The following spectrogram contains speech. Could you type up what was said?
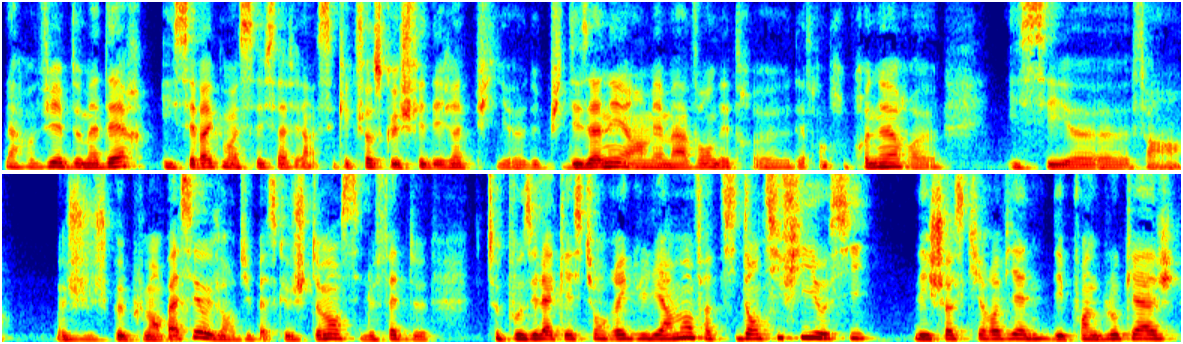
la revue hebdomadaire. Et c'est vrai que moi, c'est, c'est quelque chose que je fais déjà depuis depuis des années, hein, même avant d'être d'être entrepreneur. et c'est, enfin, je, je peux plus m'en passer aujourd'hui parce que justement, c'est le fait de te poser la question régulièrement. Enfin, t'identifies aussi des choses qui reviennent, des points de blocage,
